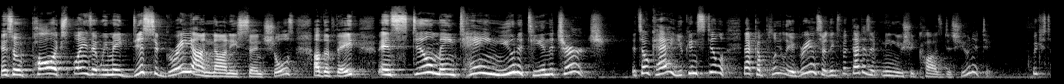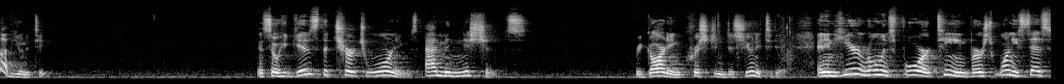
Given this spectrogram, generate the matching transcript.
And so Paul explains that we may disagree on non essentials of the faith and still maintain unity in the church. It's okay. You can still not completely agree on certain things, but that doesn't mean you should cause disunity. We can still have unity. And so he gives the church warnings, admonitions regarding Christian disunity today. And in here in Romans 14, verse 1, he says,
